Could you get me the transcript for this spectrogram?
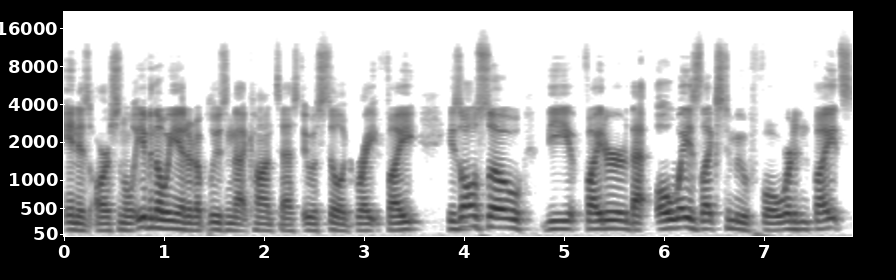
in his arsenal. Even though he ended up losing that contest, it was still a great fight. He's also the fighter that always likes to move forward in fights.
